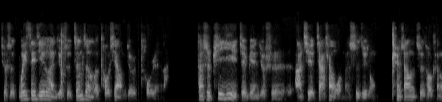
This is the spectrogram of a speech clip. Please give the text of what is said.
就是 VC 阶段就是真正的投项目就是投人了，但是 PE 这边就是，而且加上我们是这种券商的指头，可能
